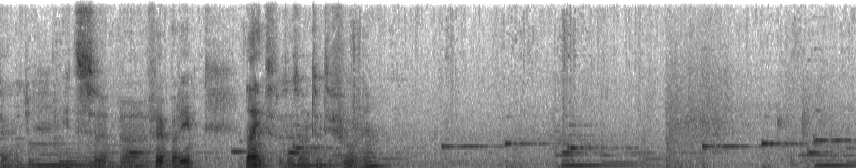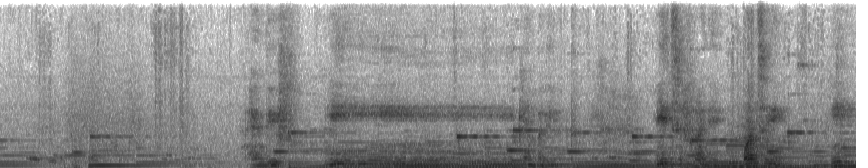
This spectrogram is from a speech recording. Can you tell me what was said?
damage. It's uh, uh, February 9th, 2024, yeah? And if he can believe it, it's a Friday once again.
